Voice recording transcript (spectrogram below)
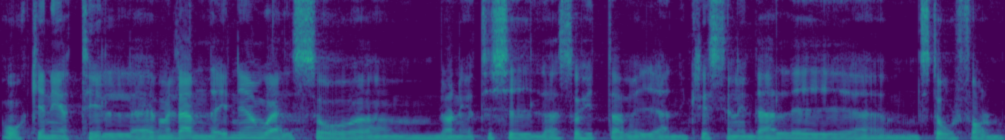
åker ner till, eh, vi lämnar Indian Wells och um, drar ner till Chile så hittar vi en Christian Lindell i um, stor form.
